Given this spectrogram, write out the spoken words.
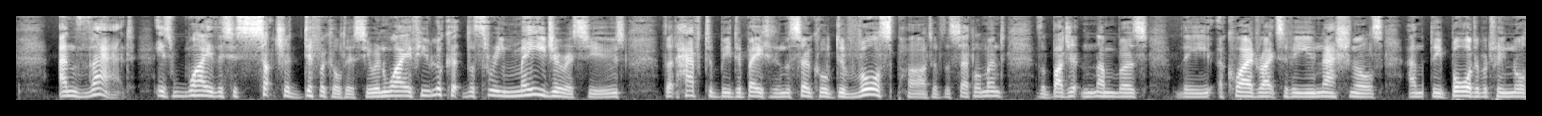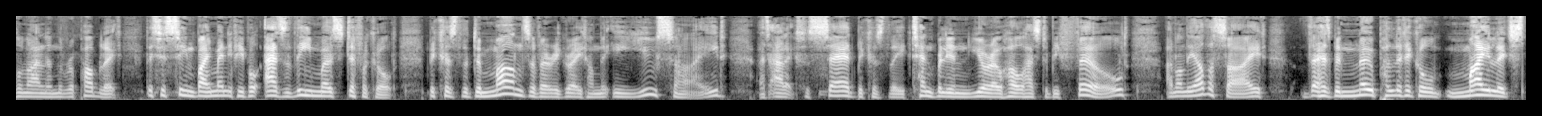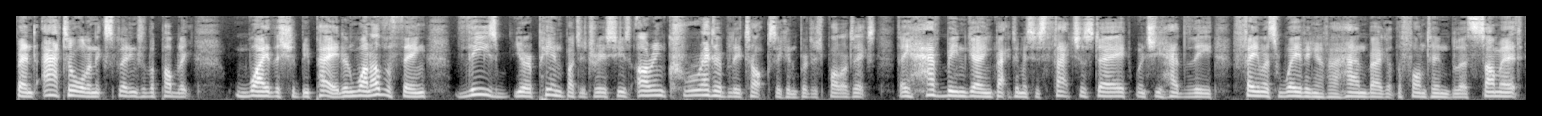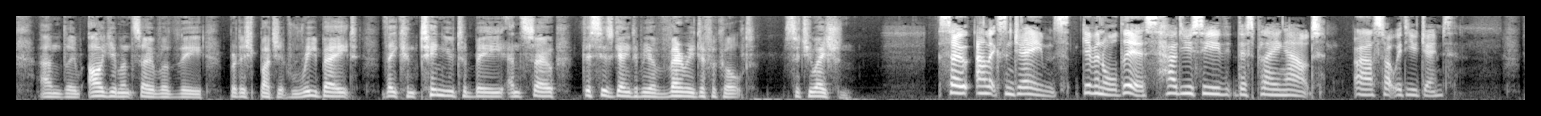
And that is why this is such a difficult issue, and why, if you look at the three major issues that have to be debated in the so called divorce part of the settlement the budget numbers, the acquired rights of EU nationals, and the border between Northern Ireland and the Republic this is seen by many people as the most difficult because the demands are very great on the EU side, as Alex has said, because the 10 billion euro hole has to be filled, and on the other side, there has been no political mileage spent at all in explaining to the public why this should be paid. And one other thing, these European budgetary issues are incredibly toxic in British politics. They have been going back to Mrs. Thatcher's day when she had the famous waving of her handbag at the Fontainebleau summit and the arguments over the British budget rebate. They continue to be, and so this is going to be a very difficult situation. So, Alex and James, given all this, how do you see this playing out? I'll start with you, James.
